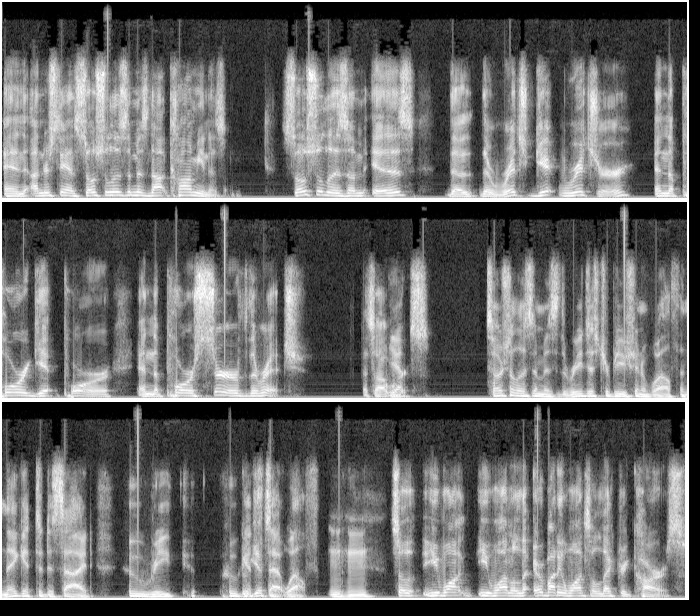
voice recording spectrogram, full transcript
And understand socialism is not communism. Socialism is the the rich get richer and the poor get poorer and the poor serve the rich. That's how it Yep. works Socialism is the redistribution of wealth, and they get to decide who re who gets, gets that it. wealth. hmm So you want you want ele- everybody wants electric cars.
